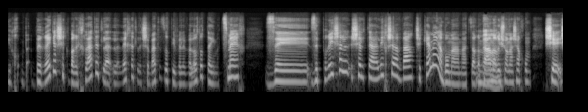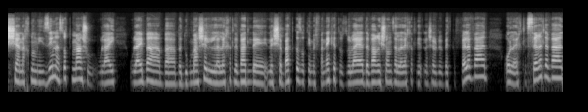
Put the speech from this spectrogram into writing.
וברגע שכבר החלטת ללכת לשבת הזאת ולבלות אותה עם עצמך, זה, זה פרי של, של תהליך שעברת שכן היה בו מאמץ. מאוד. הפעם הראשונה שאנחנו, ש, שאנחנו מעיזים לעשות משהו, אולי, אולי ב, ב, בדוגמה של ללכת לבד לשבת כזאת מפנקת, אז אולי הדבר הראשון זה ללכת לשבת בבית קפה לבד, או ללכת לסרט לבד,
